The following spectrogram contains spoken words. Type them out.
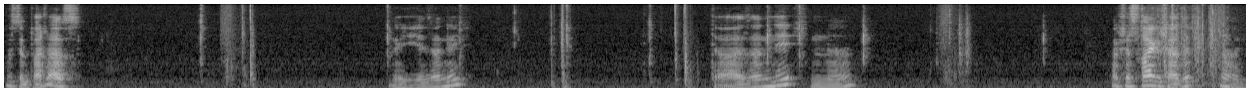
Wo ist denn Butters? Ne, hier ist er nicht. Da ist er nicht, ne? Hab ich das freigeschaltet? Nein.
